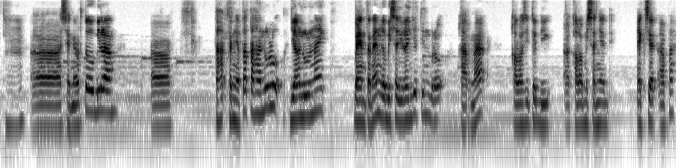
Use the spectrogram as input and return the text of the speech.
Hmm. eh, senior tuh bilang eh, "Ta- ternyata tahan dulu, jangan dulu naik. Maintenance nggak bisa dilanjutin bro, karena kalau situ di eh, kalau misalnya di- exit apa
